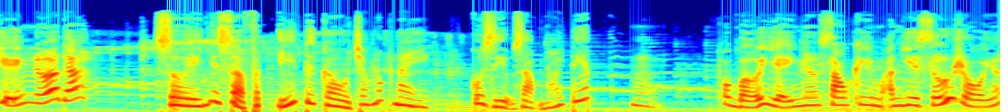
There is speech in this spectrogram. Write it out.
chuyện nữa đó. Rồi như sợ Phật ý tư cầu trong lúc này Cô dịu giọng nói tiếp. Ừ. Thôi bởi vậy nha Sau khi mà anh về xứ rồi á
